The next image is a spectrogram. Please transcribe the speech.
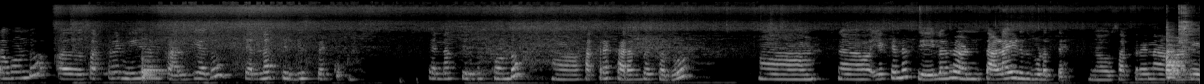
ತಗೊಂಡು ಸಕ್ಕರೆ ನೀರಲ್ಲಿ ಕರಗಿ ಅದು ಚೆನ್ನಾಗಿ ತಿರುಗಿಸ್ಬೇಕು. ಚೆನ್ನಾಗಿ ತಿರುಗಿಸ್ಕೊಂಡು ಸಕ್ಕರೆ ಕರಗಬೇಕದು. ಯಾಕೆಂದರೆ ಇಲ್ಲಾಂದ್ರೆ ಹಣ್ಣು ತಳ ಹಿಡಿದ್ಬಿಡುತ್ತೆ. ನಾವು ಸಕ್ಕರೆನ ಹಾಗೆ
